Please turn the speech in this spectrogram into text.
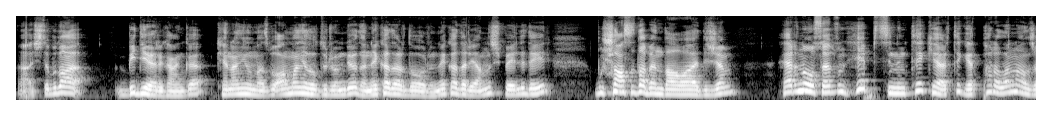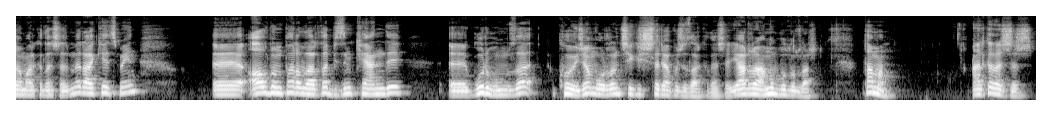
Ha işte bu da bir diğeri kanka. Kenan Yılmaz bu Almanya'da oturuyorum diyor da ne kadar doğru ne kadar yanlış belli değil. Bu şahsı da ben dava edeceğim. Her ne olsa yapsın hepsinin teker teker paralarını alacağım arkadaşlar. Merak etmeyin. Ee, aldığım paraları da bizim kendi e, grubumuza koyacağım. Oradan çekişler yapacağız arkadaşlar. Yarrağımı bulurlar. Tamam. Arkadaşlar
